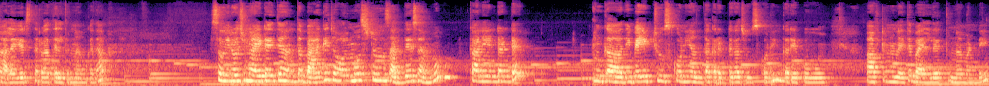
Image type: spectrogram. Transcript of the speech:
చాలా ఇయర్స్ తర్వాత వెళ్తున్నాం కదా. సో ఈరోజు నైట్ అయితే అంత బ్యాగేజ్ ఆల్మోస్ట్ సర్దేశాము. కానీ ఏంటంటే ఇంకా అది వెయిట్ చూసుకొని అంతా కరెక్ట్గా చూసుకొని ఇంకా రేపు ఆఫ్టర్నూన్ అయితే బయలుదేరుతున్నామండి.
